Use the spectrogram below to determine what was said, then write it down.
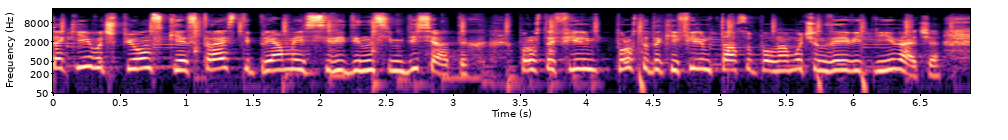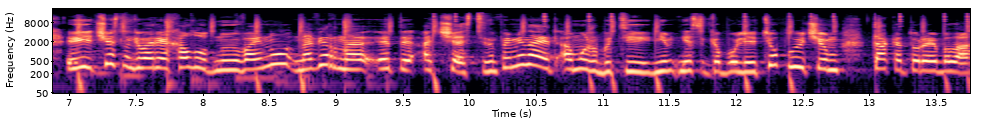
такие вот шпионские страсти прямо из середины 70-х. Просто фильм, просто таки фильм ТАСС уполномочен заявить не иначе. И, честно говоря, «Холодную войну», наверное, это отчасти напоминает, а может быть и несколько более теплую, чем та, которая была.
